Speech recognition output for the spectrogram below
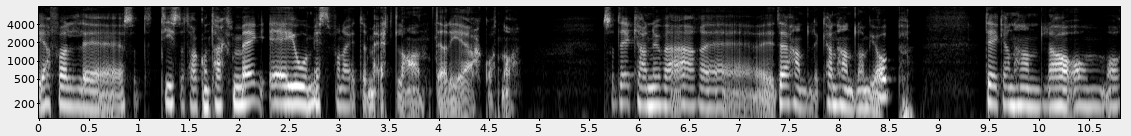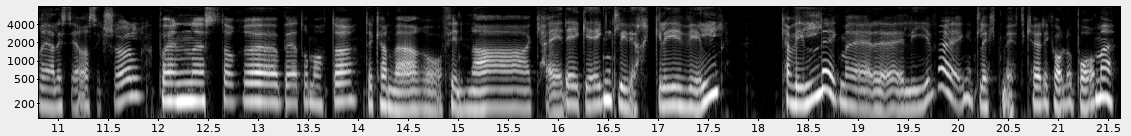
iallfall eh, de som tar kontakt med meg, er jo misfornøyde med et eller annet der de er akkurat nå. Så det kan jo være eh, Det kan handle om jobb. Det kan handle om å realisere seg sjøl på en større, bedre måte. Det kan være å finne hva er det jeg egentlig virkelig vil? Hva vil jeg med livet egentlig mitt? Hva er det jeg holder på med?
